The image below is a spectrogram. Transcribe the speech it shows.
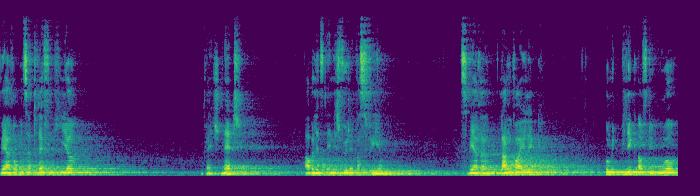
wäre unser Treffen hier vielleicht nett, aber letztendlich würde etwas fehlen. Es wäre langweilig und mit Blick auf die Uhr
